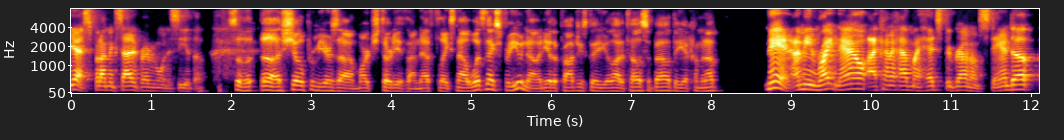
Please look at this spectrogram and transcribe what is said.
Yes, but I'm excited for everyone to see it though. So the, the show premieres uh, March 30th on Netflix. Now, what's next for you now? Any other projects that you're allowed to tell us about that you got coming up? Man, I mean, right now I kind of have my head to the ground on stand up.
